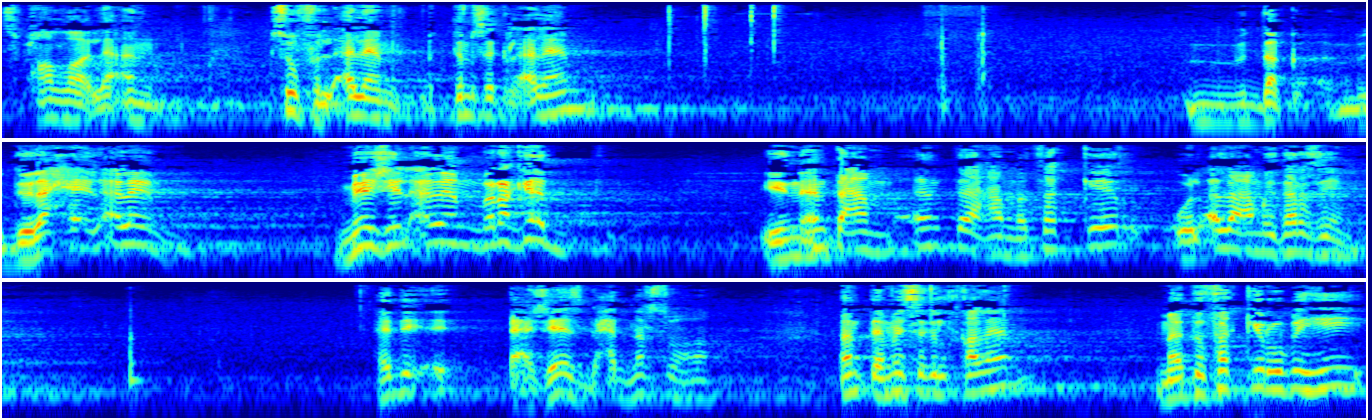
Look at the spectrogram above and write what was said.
سبحان الله لأن شوف القلم بتمسك القلم بدك بده يلحق القلم ماشي القلم ركض يعني أنت عم أنت عم تفكر والقلم عم يترجم هذه إعجاز بحد نفسه ها؟ أنت ماسك القلم ما تفكر به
